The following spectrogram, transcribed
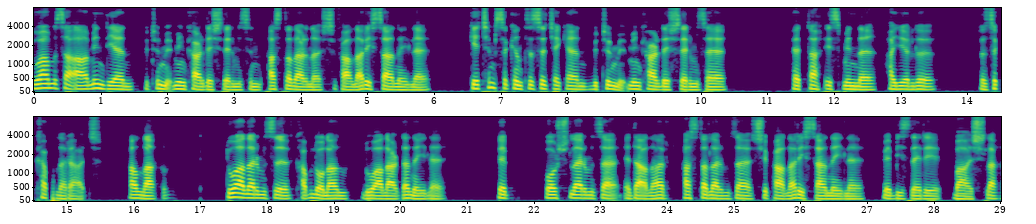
Duamıza amin diyen bütün mümin kardeşlerimizin hastalarına şifalar ihsan eyle. Geçim sıkıntısı çeken bütün mümin kardeşlerimize Fettah isminle hayırlı rızık kapıları aç. Allah'ım dualarımızı kabul olan dualardan eyle ve borçlarımıza edalar, hastalarımıza şifalar ihsan eyle ve bizleri bağışla.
